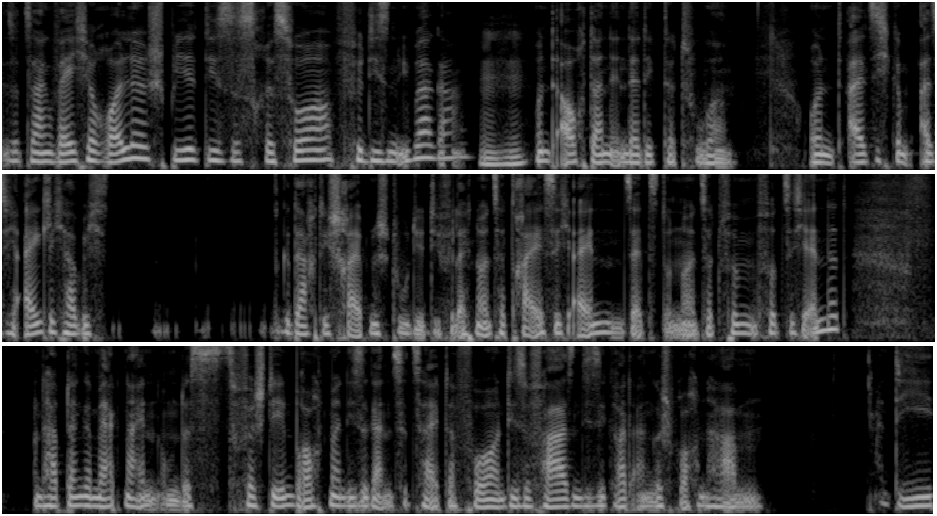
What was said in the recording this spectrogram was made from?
sozusagen welche Rolle spielt dieses Ressort für diesen Übergang mhm. und auch dann in der Diktatur. Und als ich, also ich eigentlich habe ich gedacht, ich schreibe eine Studie, die vielleicht 1930 einsetzt und 1945 endet. Und habe dann gemerkt, nein, um das zu verstehen, braucht man diese ganze Zeit davor und diese Phasen, die Sie gerade angesprochen haben. Die,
